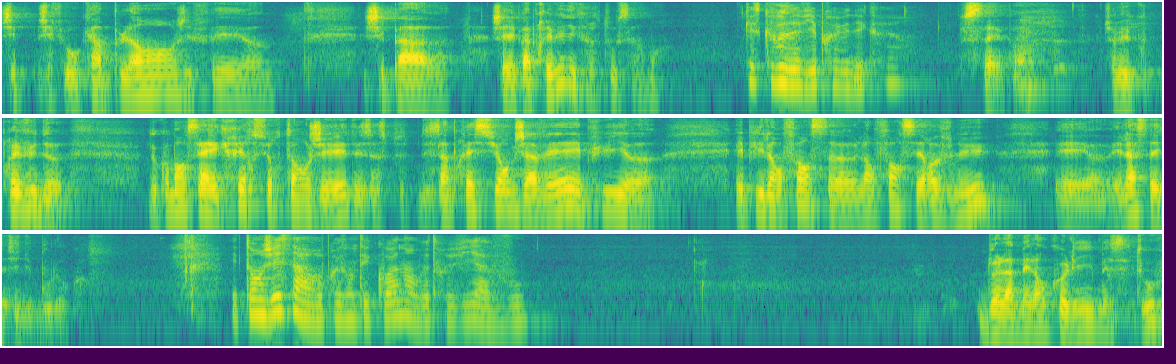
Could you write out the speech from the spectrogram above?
J'ai fait aucun plan, j'ai fait, euh, j'ai pas, j'avais pas prévu d'écrire tout ça moi. Qu'est-ce que vous aviez prévu d'écrire? Je sais pas. J'avais prévu de, de commencer à écrire sur Tanger, des, des impressions que j'avais, et puis euh, et puis l'enfance, euh, l'enfance est revenue, et, et, là ça a été du boulot. Quoi. Et Tanger, ça a représenté quoi dans votre vie à vous? De la mélancolie, mais c'est tout.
